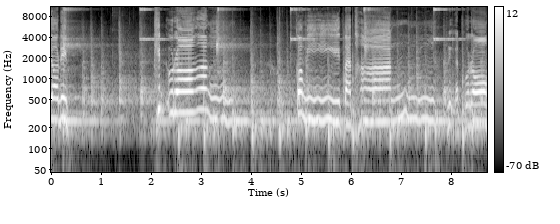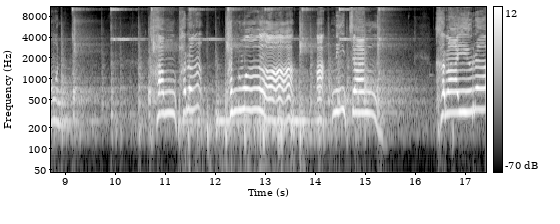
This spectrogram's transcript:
จริต คิดร้าง ก็มีแต่ทางเดือดร้อนคำพระพันว่าอนิจัง ใครเรา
